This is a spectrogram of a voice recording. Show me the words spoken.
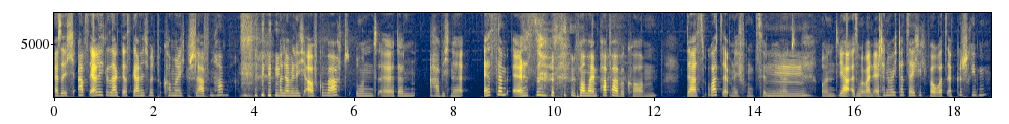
Also ich habe es ehrlich gesagt erst gar nicht mitbekommen, weil ich geschlafen habe. und dann bin ich aufgewacht und äh, dann habe ich eine SMS von meinem Papa bekommen dass WhatsApp nicht funktioniert. Mm. Und ja, also mit meinen Eltern habe ich tatsächlich über WhatsApp geschrieben.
